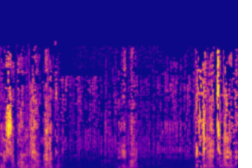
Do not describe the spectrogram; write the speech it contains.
νοσοκομείο κάτω. Λοιπόν, έγινε τσουβέλα.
